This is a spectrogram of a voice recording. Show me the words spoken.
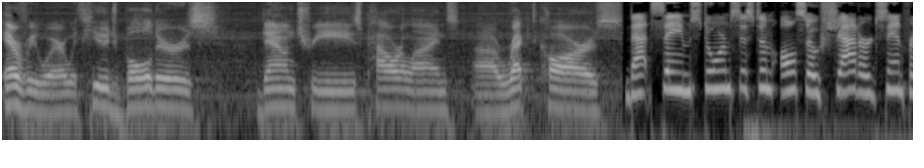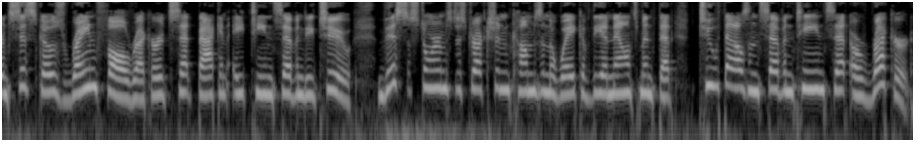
everywhere with huge boulders, down trees, power lines, uh, wrecked cars. That same storm system also shattered San Francisco's rainfall record set back in 1872. This storm's destruction comes in the wake of the announcement that 2017 set a record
